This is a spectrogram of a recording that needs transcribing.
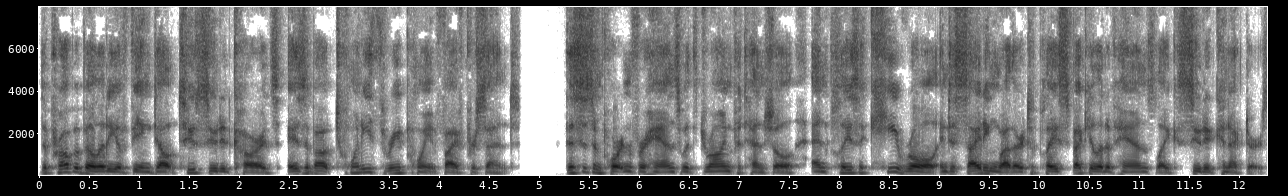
The probability of being dealt two suited cards is about 23.5%. This is important for hands with drawing potential and plays a key role in deciding whether to play speculative hands like suited connectors.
